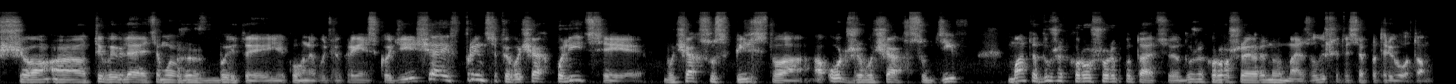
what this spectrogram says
Що а, ти, виявляється, можеш вбити якого-небудь українського діяча, і в принципі в очах поліції, в очах суспільства, а отже, в очах суддів, мати дуже хорошу репутацію, дуже хороше реноме, залишитися патріотом е,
